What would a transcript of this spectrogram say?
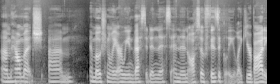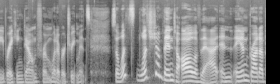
Um, how much um, emotionally are we invested in this? And then also physically like your body breaking down from whatever treatments. So let's let's jump into all of that. And anne brought up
